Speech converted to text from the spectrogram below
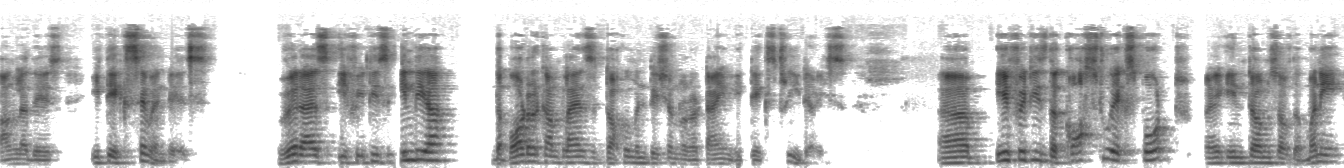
Bangladesh, it takes seven days. Whereas if it is India, the border compliance documentation or a time, it takes three days. Uh, if it is the cost to export uh, in terms of the money,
